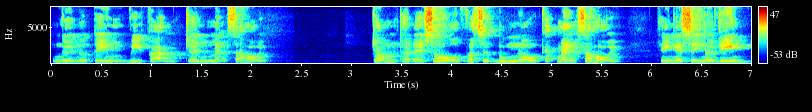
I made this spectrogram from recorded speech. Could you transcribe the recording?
người nổi tiếng vi phạm trên mạng xã hội. Trong thời đại số và sự bùng nổ các mạng xã hội, thì nghệ sĩ nói riêng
